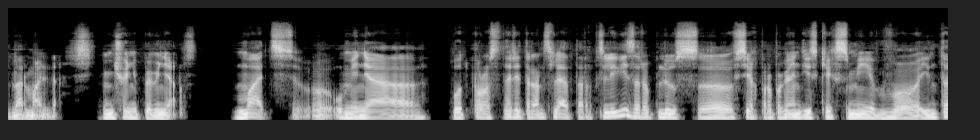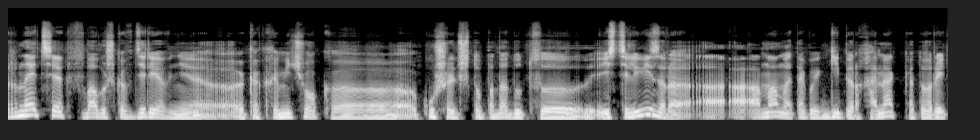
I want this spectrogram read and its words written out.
нормально. Ничего не поменялось. Мать э, у меня вот просто ретранслятор телевизора плюс э, всех пропагандистских СМИ в интернете. Бабушка в деревне, э, как хомячок, э, кушает, что подадут э, из телевизора, а, а, а мама такой гиперхомяк, который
